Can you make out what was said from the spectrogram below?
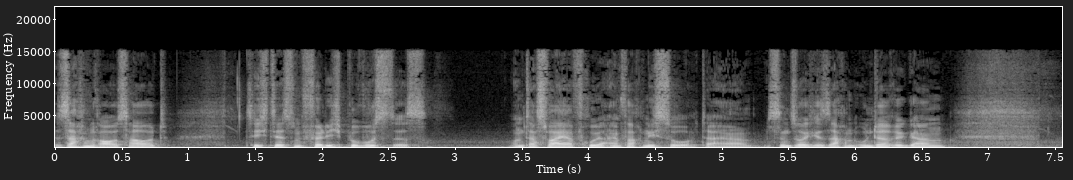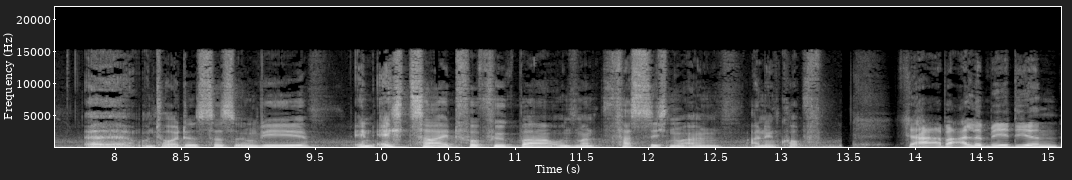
Sachen raushaut, sich dessen völlig bewusst ist. Und das war ja früher einfach nicht so. Da sind solche Sachen untergegangen. Äh, und heute ist das irgendwie in Echtzeit verfügbar und man fasst sich nur an, an den Kopf. Ja, aber alle Medien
